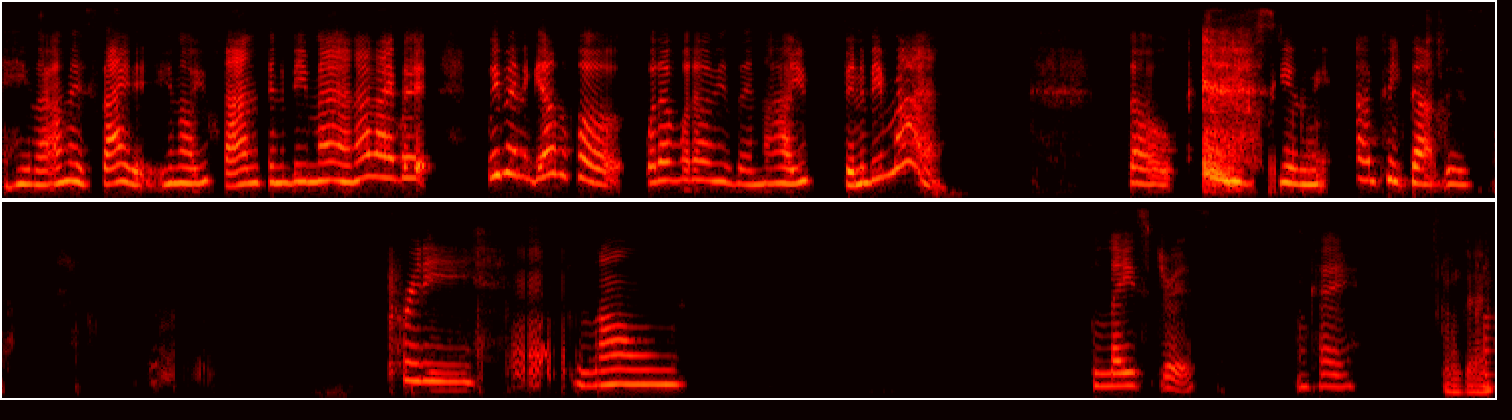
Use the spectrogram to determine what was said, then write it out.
And he's like, I'm excited. You know, you finally finna be mine. I like, but we've been together for whatever, whatever. He said, nah, you finna be mine. So, excuse me, I picked out this pretty long lace dress. Okay. Okay. Um,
